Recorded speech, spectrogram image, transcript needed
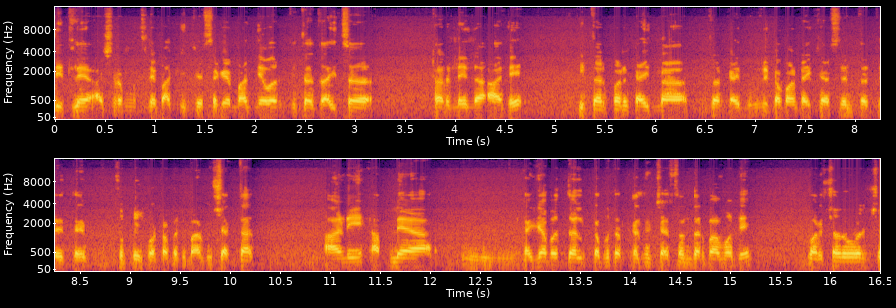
तिथले आश्रमातले बाकीचे सगळे मान्यवर तिथं जायचं ठरलेलं आहे. इतर पण काहींना जर काही भूमिका मांडायची असेल तर ते ते सुप्रीम कोर्टामध्ये मांडू शकतात. आणि आपल्या ह्याच्याबद्दल कबूतर कबूतरखान्याच्या संदर्भामध्ये वर्षानुवर्ष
